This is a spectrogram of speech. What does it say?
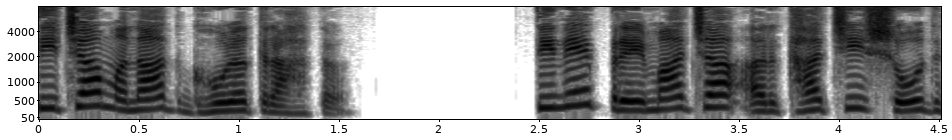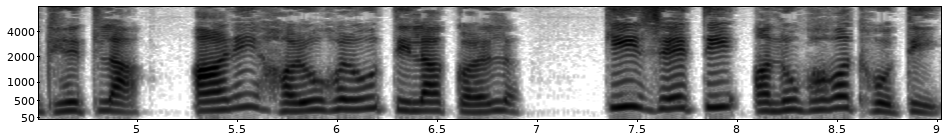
तिच्या मनात घोळत राहतं. तिने प्रेमाच्या अर्थाची शोध घेतला आणि हळूहळू तिला कळलं की जे ती अनुभवत होती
